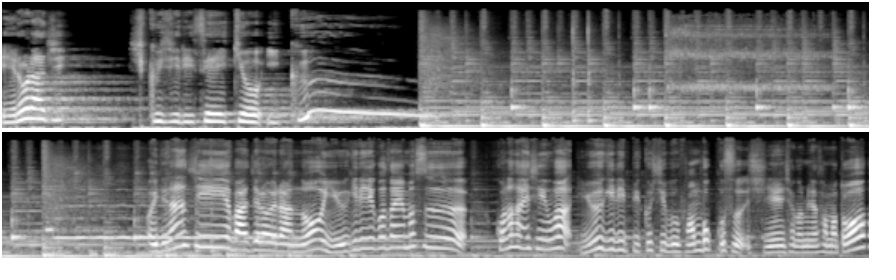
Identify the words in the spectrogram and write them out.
エロラジ、しくじり盛況いくおいでナンシーバーチャルオイランの夕霧でございます。この配信は夕霧ピクシブファンボックス支援者の皆様と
